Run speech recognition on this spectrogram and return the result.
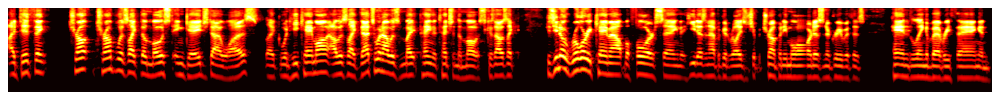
I did think Trump Trump was like the most engaged I was. Like when he came on, I was like, that's when I was paying attention the most because I was like, because you know Rory came out before saying that he doesn't have a good relationship with Trump anymore, doesn't agree with his handling of everything, and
